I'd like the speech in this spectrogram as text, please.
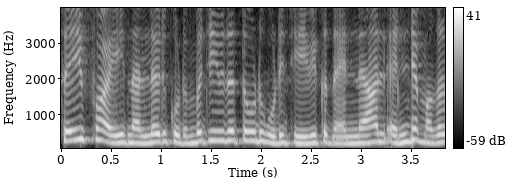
സേഫായി നല്ലൊരു കുടുംബജീവിതത്തോടു കൂടി ജീവിക്കുന്നു. എന്നാൽ എന്റെ മകൾ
